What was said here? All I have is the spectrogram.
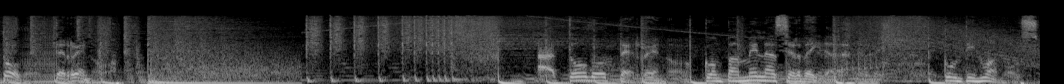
todo terreno. A todo terreno con Pamela Cerdeira. Continuamos.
